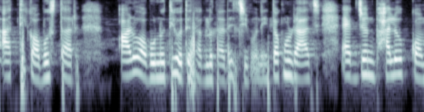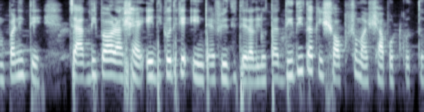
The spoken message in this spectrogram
আর্থিক অবস্থার আরও অবনতি হতে থাকল তাদের জীবনে। তখন রাজ একজন ভালো কোম্পানিতে চাকরি পাওয়ার আশায় এদিক ওদিকে ইন্টারভিউ দিতে লাগল। তার দিদি তাকে সবসময় সাপোর্ট করতো।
